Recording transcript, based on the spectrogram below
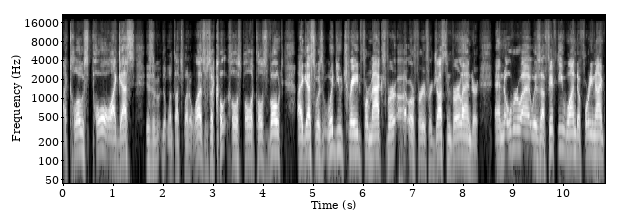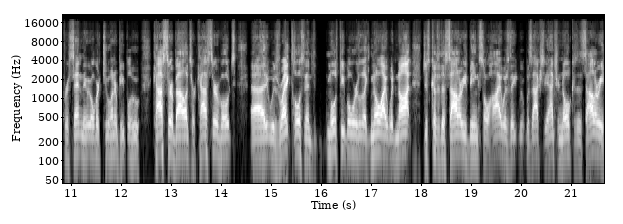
a close poll, I guess, is well, that's what it was. It was a close poll, a close vote, I guess, was would you trade for Max Ver uh, or for, for Justin Verlander? And over uh, it was a 51 to 49 percent. There were over 200 people who cast their ballots or cast their votes. Uh, it was right close, and most people were like, "No, I would not," just because of the salaries being so high. Was the, was actually the answer no because of the salary,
